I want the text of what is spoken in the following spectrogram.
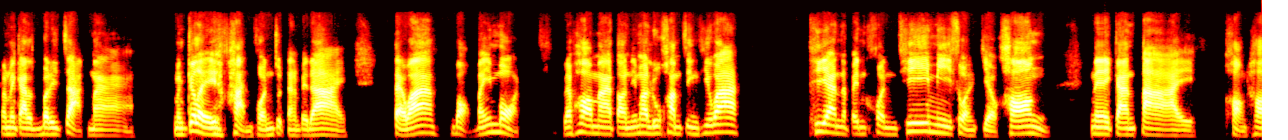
มันเป็นการบริจาคมา มันก็เลยผ่านพ้นจุดนั้นไปได้ แต่ว่าบอกไม่หมด แล้วพอมาตอนนี้มารู้ความจริงที่ว่าเทียนเป็นคนที่มีส่วนเกี่ยวข้องในการตายของทอ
